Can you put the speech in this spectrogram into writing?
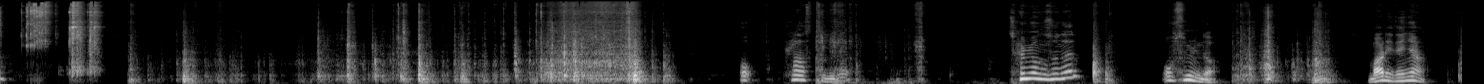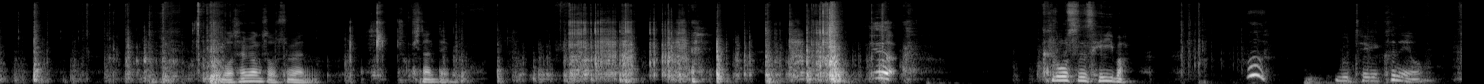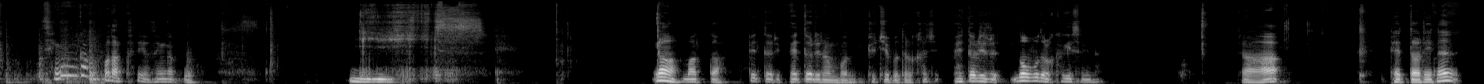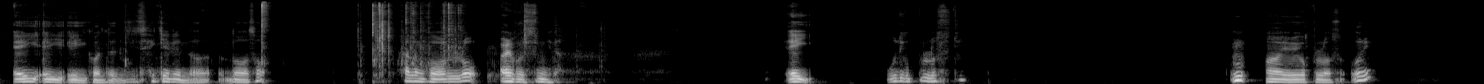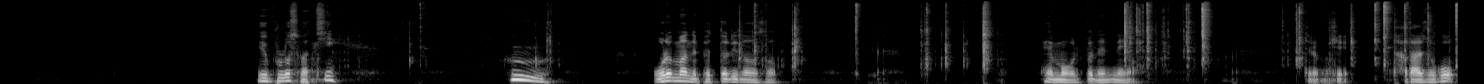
어, 플라스틱이네. 설명서는 없습니다. 말이 되냐? 뭐 설명서 없으면 좋긴 한데. 크로스 세이바. 후! 뭐 되게 크네요. 생각보다 크네요, 생각보다. 이, 아, 맞다. 배터리, 배터리를 한번 교체해 보도록 하지. 배터리를 넣어 보도록 하겠습니다. 자, 배터리는 AAA 건전지 3개를 넣, 넣어서 하는 걸로 알고 있습니다. A. 어디가 플러스지? 음, 아, 여기가 플러스. 어이? 여기 플러스 맞지? 후. 오랜만에 배터리 넣어서 해 먹을 뻔했네요. 이렇게 닫아주고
